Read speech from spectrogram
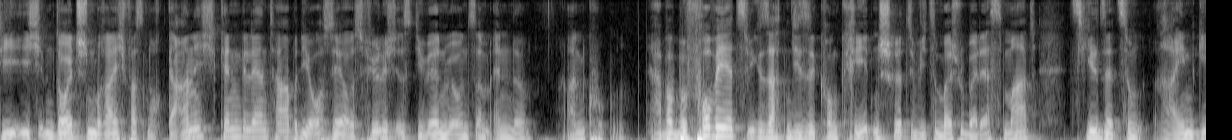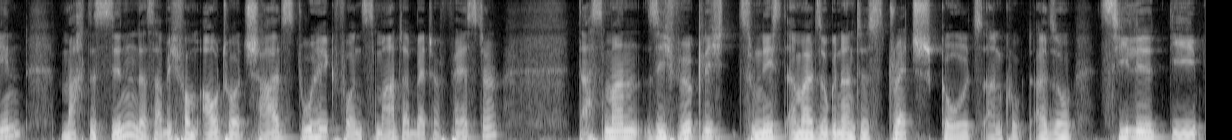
die ich im deutschen Bereich fast noch gar nicht kennengelernt habe, die auch sehr ausführlich ist, die werden wir uns am Ende angucken. Aber bevor wir jetzt, wie gesagt, in diese konkreten Schritte, wie zum Beispiel bei der Smart-Zielsetzung reingehen, macht es Sinn, das habe ich vom Autor Charles Duhigg von Smarter, Better, Faster dass man sich wirklich zunächst einmal sogenannte Stretch Goals anguckt. Also Ziele, die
